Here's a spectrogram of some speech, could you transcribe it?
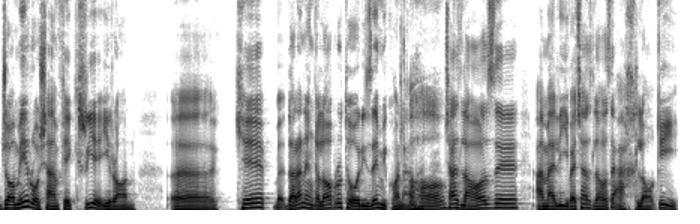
جامعه روشنفکری ایران که دارن انقلاب رو تئوریزه می‌کنن آها. چه از لحاظ عملی و چه از لحاظ اخلاقی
